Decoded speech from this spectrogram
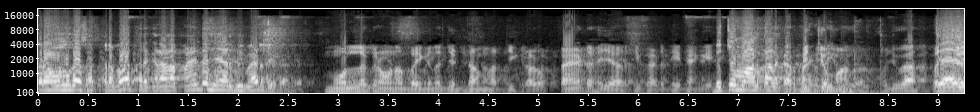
ਕਰਾਉਣ ਨੂੰ ਦਾ 70 72 ਕਰਾਣਾ 65000 ਦੀ ਬੈਠ ਦੇ ਦਾਂਗੇ। ਮੁੱਲ ਕਰਾਉਣਾ ਬਾਈ ਕਹਿੰਦਾ ਜਿੱਡਾ ਮਰਜ਼ੀ ਕਰਾ ਲਓ 65000 ਦੀ ਬੈਠ ਦੇ ਦਾਂਗੇ ਵਿੱਚੋਂ ਮਾਨਤਾਨ ਕਰ ਦਾਂਗੇ ਵਿੱਚੋਂ ਮੰਗ ਹੋ ਜਾਊਗਾ। ਬੱਚੇ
